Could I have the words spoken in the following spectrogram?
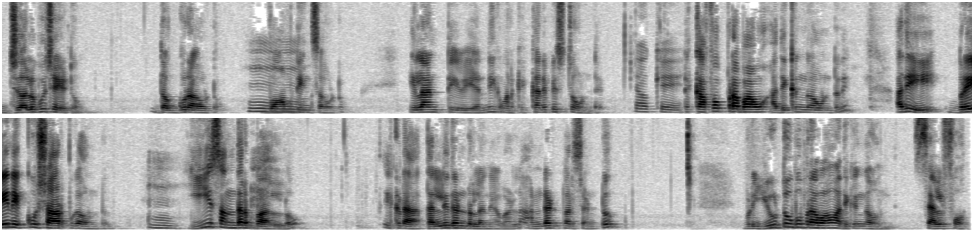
జలుబు చేయటం దగ్గు రావటం వామిటింగ్స్ అవటం ఇలాంటివి అన్నీ మనకి కనిపిస్తూ ఉంటాయి. ఓకే. అంటే కఫ ప్రభావం అధికంగా ఉంటుంది. అది బ్రెయిన్ ఎక్కువ షార్ప్గా ఉంటుంది. ఈ సందర్భాల్లో ఇక్కడ తల్లిదండ్రులు అనేవాళ్ళు హండ్రెడ్ పర్సెంట్ ఇప్పుడు యూట్యూబ్ ప్రభావం అధికంగా ఉంది. Cell phone.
